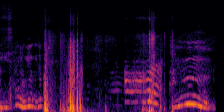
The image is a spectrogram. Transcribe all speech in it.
이게 살 여기 여기도. 음.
